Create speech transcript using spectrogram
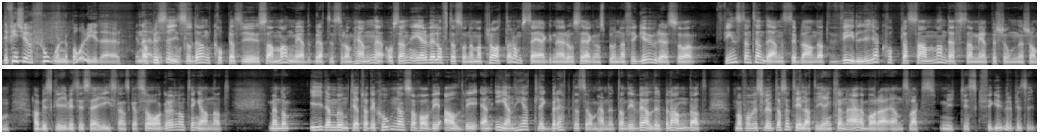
Det finns ju en fornborg där. ja, precis, också. och den kopplas ju samman med berättelser om henne. Och sen är det väl ofta så när man pratar om sägner och sägnomsbundna figurer så finns det en tendens ibland att vilja koppla samman dessa med personer som har beskrivits i sig isländska sagor eller någonting annat. Men de, i den muntliga traditionen så har vi aldrig en enhetlig berättelse om henne utan det är väldigt blandat. Man får väl sluta sig till att det egentligen är bara en slags mytisk figur i princip,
